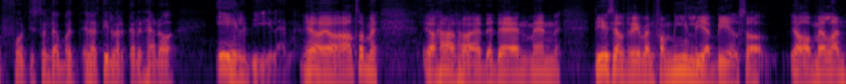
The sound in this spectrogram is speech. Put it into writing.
får till stånd eller tillverkar den här då elbilen. Ja, ja, alltså med, ja här har jag det. Det är en, med en dieseldriven familjebil så ja, mellan,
